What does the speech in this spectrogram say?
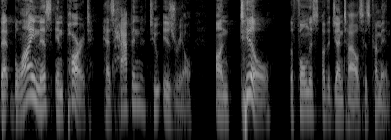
That blindness in part has happened to Israel until the fullness of the Gentiles has come in.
